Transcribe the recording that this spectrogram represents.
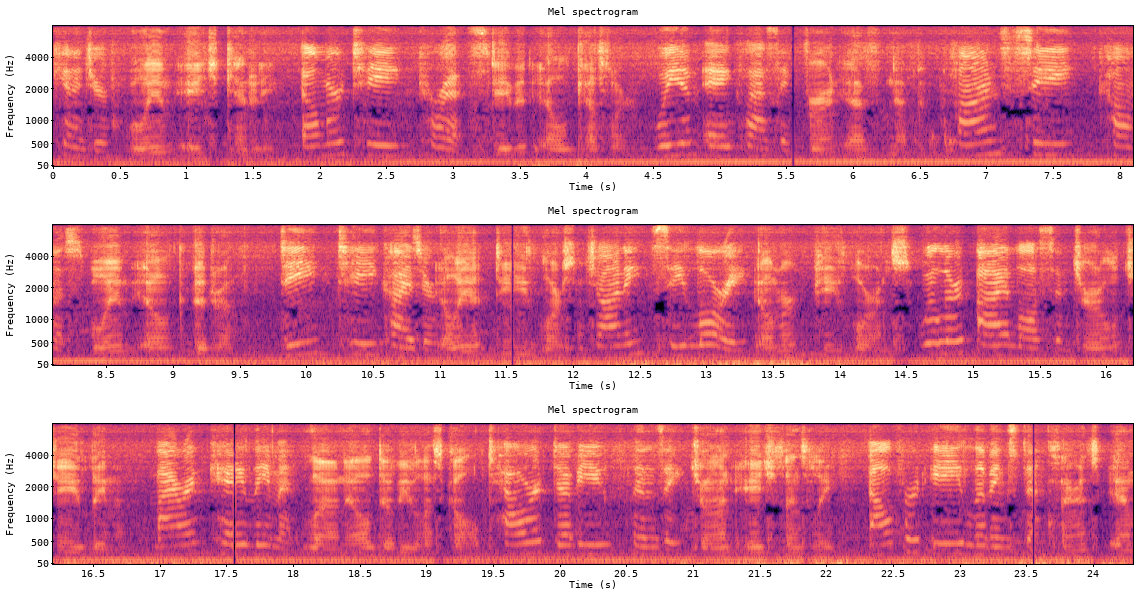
Kinninger, William H. Kennedy, Elmer T. Koretz, David L. Kessler, William A. Classic, Vern F. Knapp, Hans C. Colnis, William L. Kvidra, D. T. Kaiser, Elliot D. Larson, Johnny C. Laurie, Elmer P. Lawrence, Willard I. Lawson, Gerald G. Lehman, Myron K. Lehman, Lionel W. Lescalt, Howard W. Lindsay, John H. Lindsley, Alfred E. Livingston, Clarence M.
